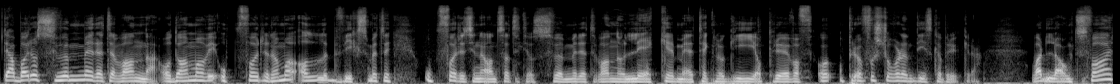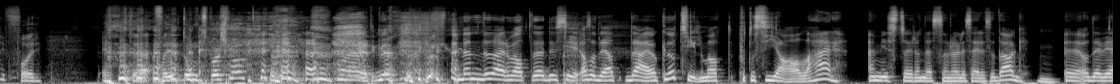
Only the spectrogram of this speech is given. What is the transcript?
det er bare å svømme dette vannet, og da må vi oppfordre, da må alle virksomheter oppfordre sine ansatte til å svømme dette vannet og leke med teknologi og prøve, og, og prøve å forstå hvordan de skal bruke det. Det var et langt svar for et, eh, for et dumt spørsmål? jeg vet ikke. Men det der med at du sier altså det, at, det er jo ikke noe tvil om at potensialet her er mye større enn det som realiseres i dag. Mm. Uh, og vi,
